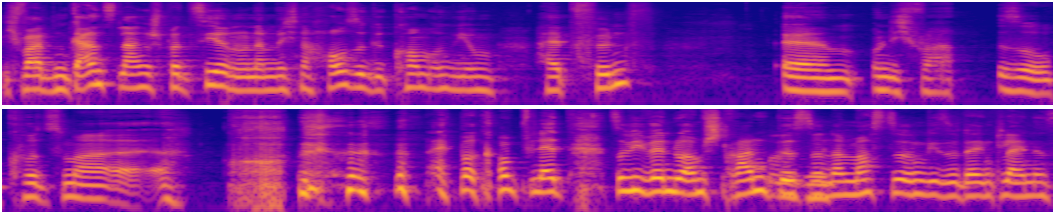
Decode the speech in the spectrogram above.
Ich war dann ganz lange spazieren und dann bin ich nach Hause gekommen, irgendwie um halb fünf. Ähm, und ich war so kurz mal, äh, Einfach komplett, so wie wenn du am Strand bist und dann machst du irgendwie so dein kleines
